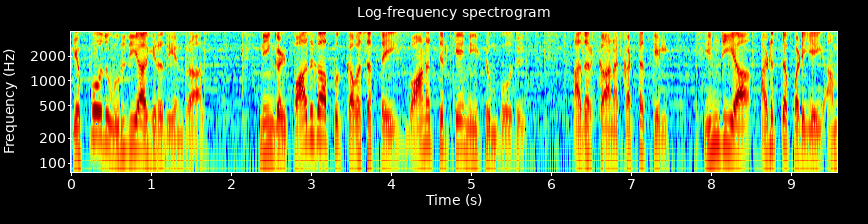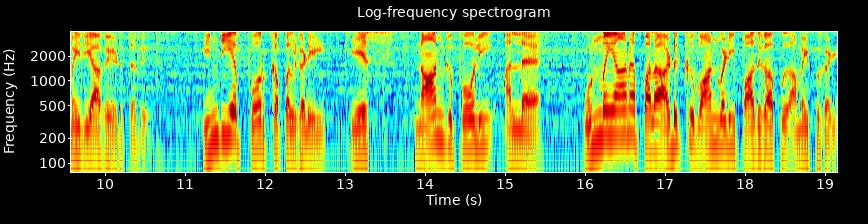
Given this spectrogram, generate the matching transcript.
எப்போது உறுதியாகிறது என்றால் நீங்கள் பாதுகாப்பு கவசத்தை வானத்திற்கே நீட்டும்போது அதற்கான கட்டத்தில் இந்தியா அடுத்த படியை அமைதியாக எடுத்தது. இந்திய போர்க்கப்பல்களில் எஸ் நான்கு போலி அல்ல உண்மையான பல அடுக்கு வான்வழி பாதுகாப்பு அமைப்புகள்.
